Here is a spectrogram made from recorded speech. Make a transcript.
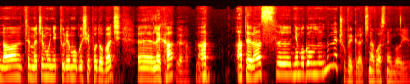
no, te mecze mu niektóre mogły się podobać, e, Lecha, Lecha. a, a teraz e, nie mogą meczu wygrać na własne boje.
